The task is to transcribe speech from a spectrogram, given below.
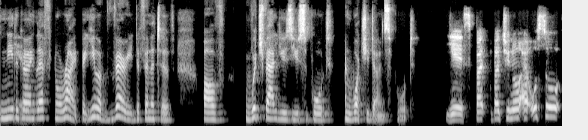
neither yeah. going left nor right. But you are very definitive of which values you support and what you don't support. Yes, but but you know, I also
